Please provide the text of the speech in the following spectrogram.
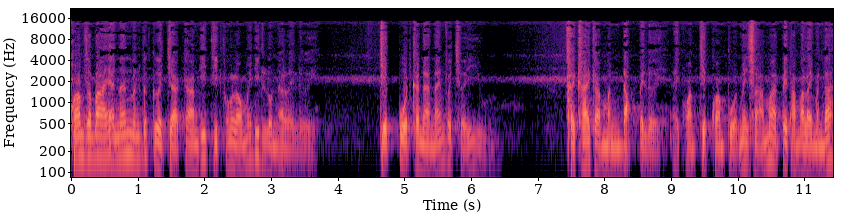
ความสบายอันนั้นมันก็เกิดจากการที่จิตของเราไม่ดิ้นรนอะไรเลย เจ็บปวดขนาดไหนมันก็เฉยอยู่ คล้ายๆกับมันดับไปเลยไอ้ความเจ็บความปวดไม่สามารถไปทำอะไรมันได้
